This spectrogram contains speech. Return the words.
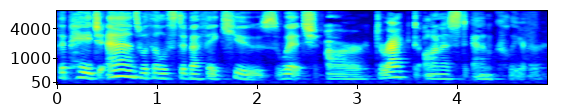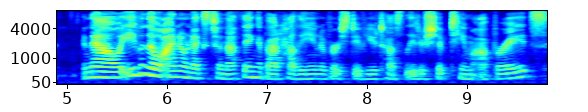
The page ends with a list of FAQs, which are direct, honest, and clear. Now, even though I know next to nothing about how the University of Utah's leadership team operates,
